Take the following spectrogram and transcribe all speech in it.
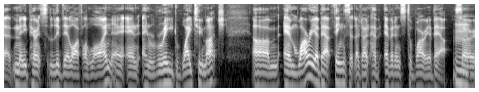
uh, many parents live their life online and, and, and read way too much um, and worry about things that they don't have evidence to worry about. so,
